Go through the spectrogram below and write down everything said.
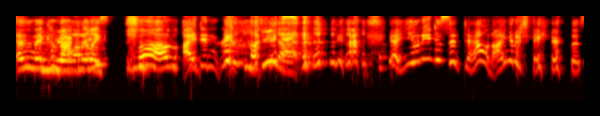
and then they and come realize, back and they're like, Mom, I didn't realize do that. yeah, yeah, you need to sit down. I'm gonna take care of this.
